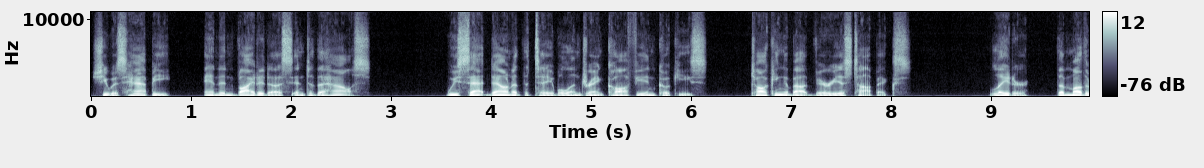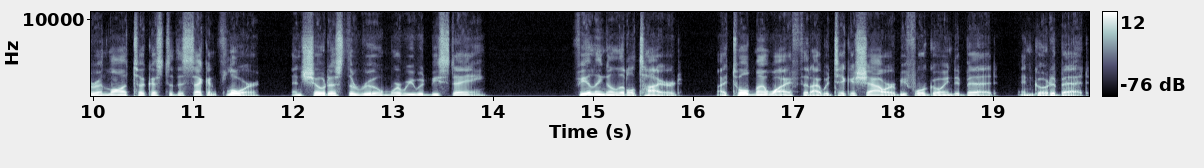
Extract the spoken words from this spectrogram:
she was happy and invited us into the house. We sat down at the table and drank coffee and cookies, talking about various topics. Later, the mother-in-law took us to the second floor and showed us the room where we would be staying. Feeling a little tired, I told my wife that I would take a shower before going to bed and go to bed.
